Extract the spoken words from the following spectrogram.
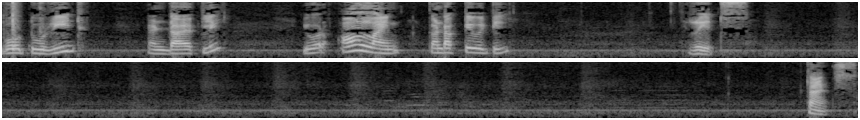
Go to read and directly your online conductivity rates Thanks.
